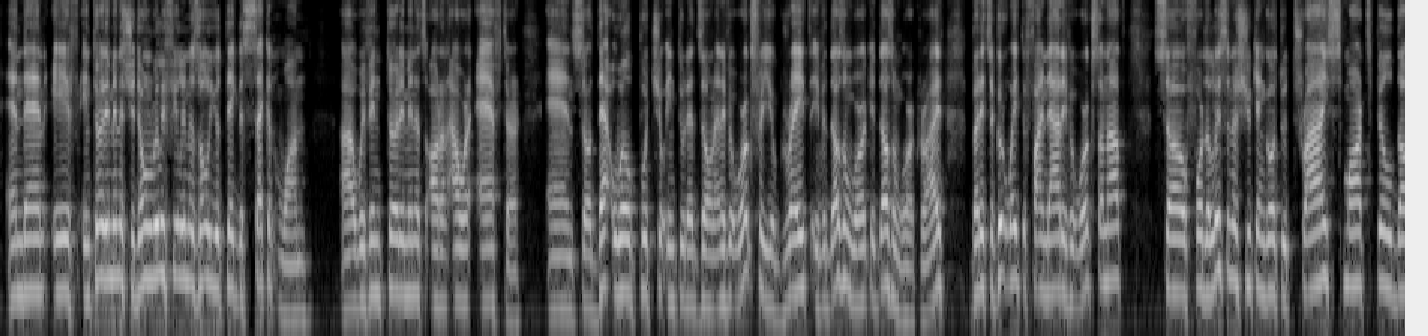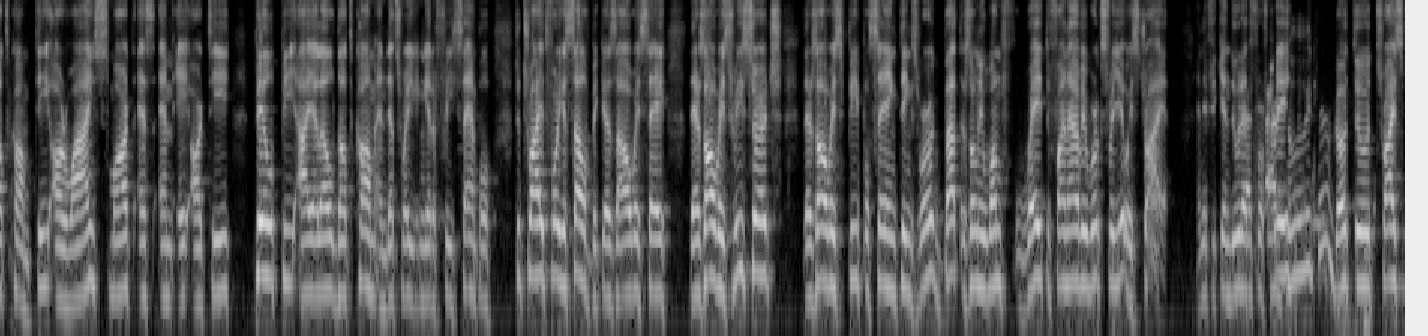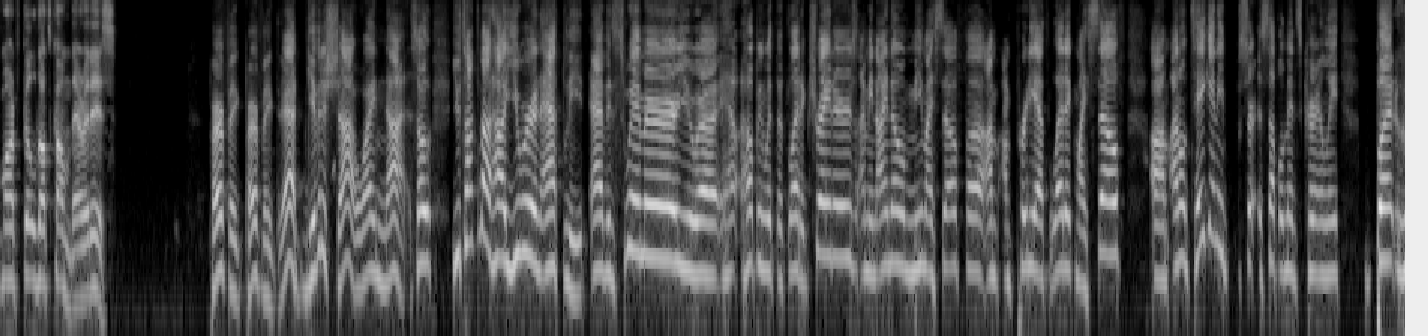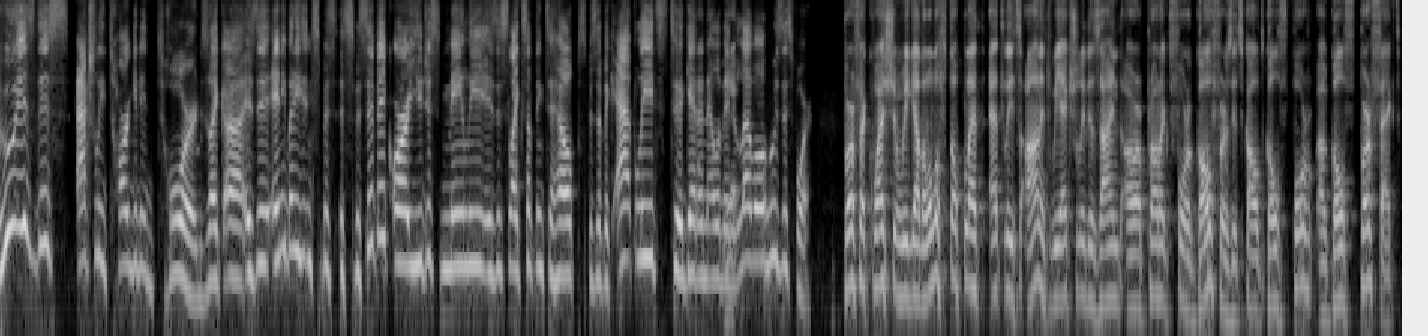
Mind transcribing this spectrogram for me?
and then if in 30 minutes you don't really feel in the zone, you take the second one uh, within 30 minutes or an hour after. And so that will put you into that zone. And if it works for you, great. If it doesn't work, it doesn't work, right? But it's a good way to find out if it works or not. So for the listeners, you can go to trysmartpill.com, T R Y, smart, S M A R T, pill, P I L L.com. And that's where you can get a free sample to try it for yourself. Because I always say there's always research, there's always people saying things work, but there's only one way to find out if it works for you is try it. And if you can do that That's for free, go to trysmartpill.com. There it is. Perfect, perfect. Yeah, give it a shot. Why not? So you talked about how you were an athlete, avid swimmer. You were uh, helping with athletic trainers. I mean, I know me myself. Uh, I'm I'm pretty athletic myself. Um, I don't take any supplements currently, but who is this actually targeted towards? Like, uh, is it anybody in spe- specific, or are you just mainly? Is this like something to help specific athletes to get an elevated yeah. level? Who's this for? Perfect question. We got a lot of top athletes on it. We actually designed our product for golfers. It's called Golf Por- uh, Golf Perfect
